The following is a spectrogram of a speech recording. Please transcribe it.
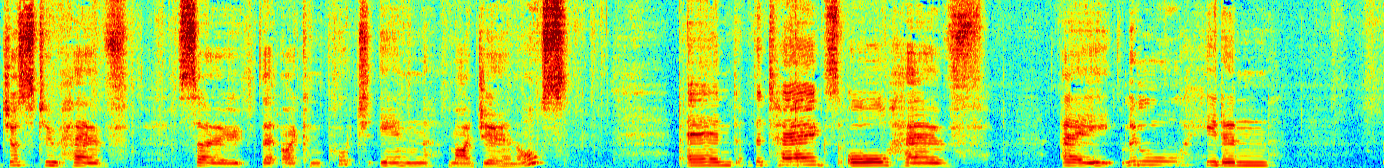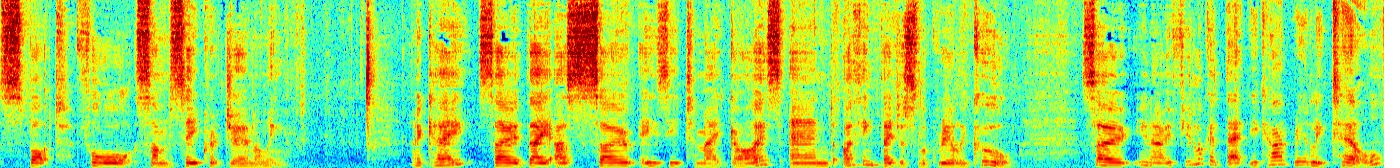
just to have so that I can put in my journals and the tags all have a little hidden spot for some secret journaling. Okay, so they are so easy to make guys and I think they just look really cool. So, you know, if you look at that you can't really tell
